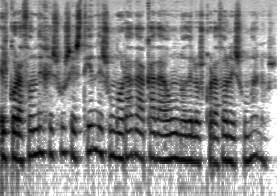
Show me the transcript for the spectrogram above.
el corazón de Jesús extiende su morada a cada uno de los corazones humanos.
